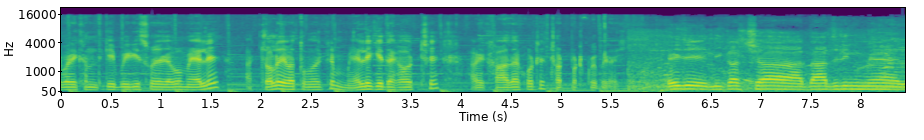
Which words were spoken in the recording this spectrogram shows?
এবার এখান থেকে বেরিয়ে সোজা যাব মেলে আর চলো এবার তোমাদেরকে মেলে গিয়ে দেখা হচ্ছে। আগে খাওয়া দাওয়া করে ছটপট করে বেরাই। এই যে লিকার চা দার্জিলিং মেল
